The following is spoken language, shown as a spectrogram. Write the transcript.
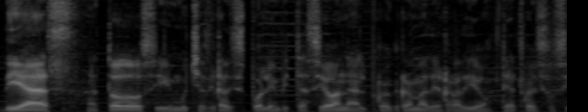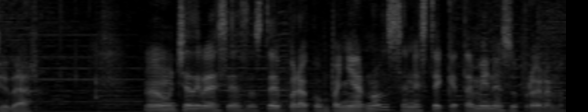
días a todos y muchas gracias por la invitación al programa de Radio Teatro y Sociedad. muchas gracias a usted por acompañarnos en este que también es su programa.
